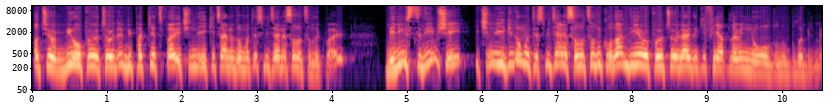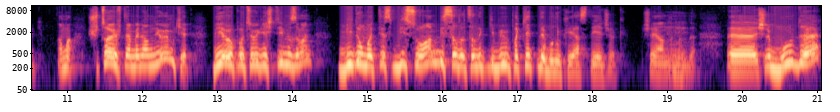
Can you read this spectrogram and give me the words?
Atıyorum bir operatörde bir paket var. içinde iki tane domates, bir tane salatalık var. Benim istediğim şey içinde iki domates, bir tane salatalık olan diğer operatörlerdeki fiyatların ne olduğunu bulabilmek. Ama şu tariften ben anlıyorum ki diğer operatöre geçtiğimiz zaman bir domates, bir soğan, bir salatalık gibi bir paketle bunu kıyaslayacak şey anlamında. Ee, şimdi burada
